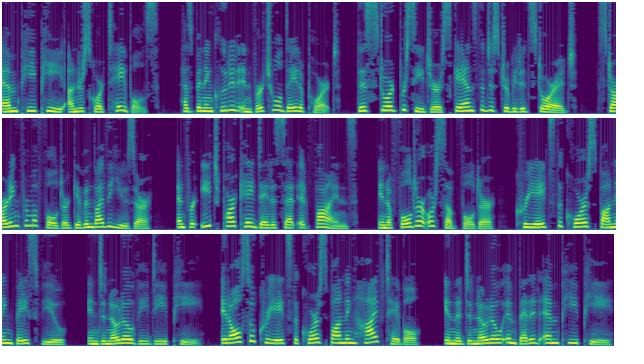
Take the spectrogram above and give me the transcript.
MPP underscore tables has been included in Virtual Data Port. This stored procedure scans the distributed storage, starting from a folder given by the user, and for each Parquet dataset it finds, in a folder or subfolder, creates the corresponding base view in Denodo VDP. It also creates the corresponding Hive table in the Denodo embedded MPP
